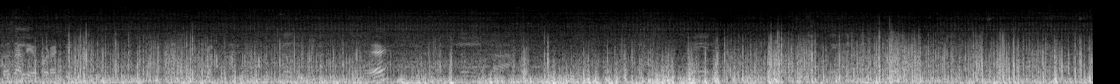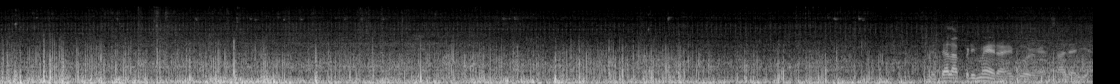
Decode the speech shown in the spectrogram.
¿Tú has salido por aquí? ¿Eh? Esta es la primera seguro que sale allá.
